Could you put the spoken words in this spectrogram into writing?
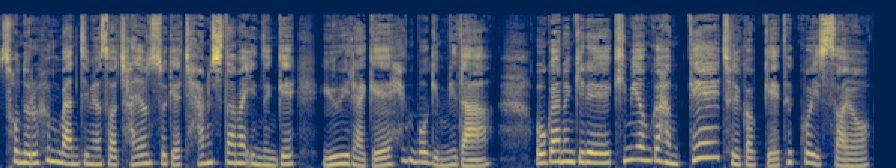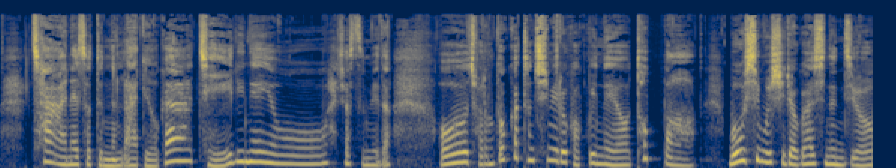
손으로 흙 만지면서 자연 속에 잠시나마 있는 게 유일하게 행복입니다. 오가는 길에 김희영과 함께 즐겁게 듣고 있어요. 차 안에서 듣는 라디오가 제일이네요. 하셨습니다. 어, 저랑 똑같은 취미를 갖고 있네요. 텃밭. 뭐 심으시려고 하시는지요?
